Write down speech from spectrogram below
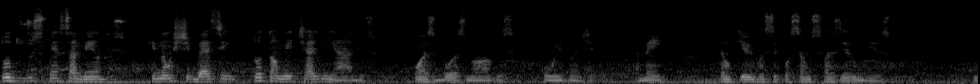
todos os pensamentos que não estivessem totalmente alinhados com as boas novas, com o Evangelho. Amém? Então que eu e você possamos fazer o mesmo. Que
